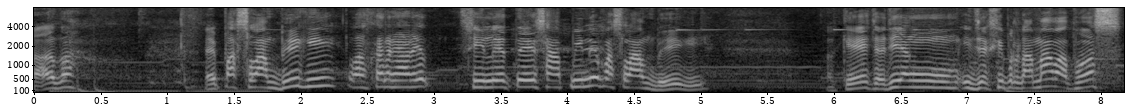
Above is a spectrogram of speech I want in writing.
Nah, Eh pas lambe ki, Laskar Ngarit, silete sapi ini pas lambe ki. Oke, jadi yang injeksi pertama Pak Bos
